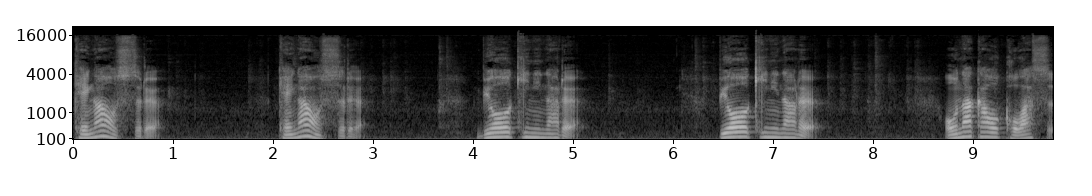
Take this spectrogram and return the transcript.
怪我をする、怪我をする、病気になる、病気になる、お腹を壊す。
